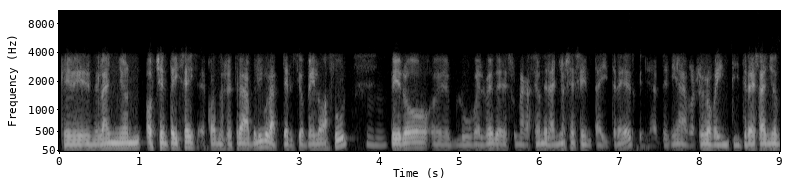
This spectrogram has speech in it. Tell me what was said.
que en el año 86 es cuando se estrena la película, Terciopelo Azul, pero eh, Blue Velvet es una canción del año 63, que ya tenía, por ejemplo, 23 años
